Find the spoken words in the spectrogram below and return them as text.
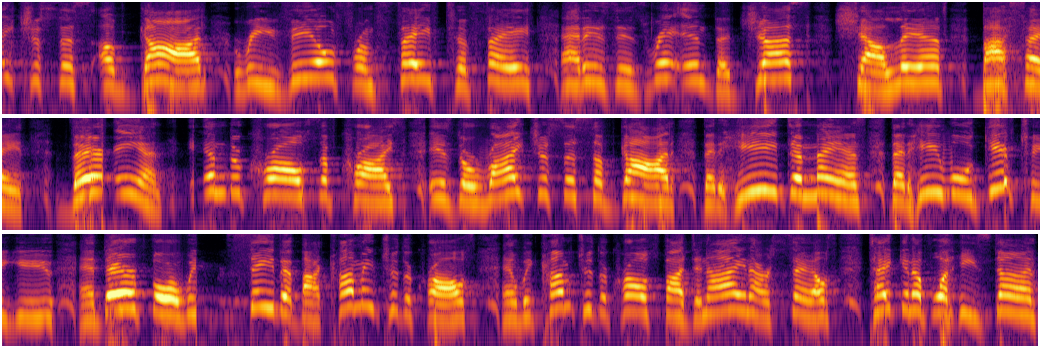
righteousness of God revealed from faith to faith, and it is written, The just shall live by faith. Therein, in the cross of Christ, is the righteousness of God that He demands that He will give to you, and therefore we receive it by coming to the cross, and we come to the cross by denying ourselves, taking up what He's done,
